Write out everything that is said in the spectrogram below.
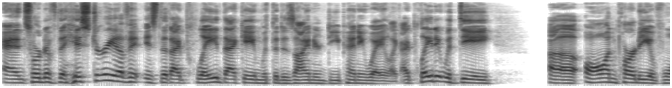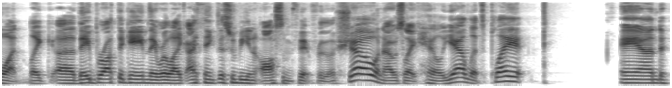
and sort of the history of it is that I played that game with the designer Dee Pennyway. Like I played it with D uh, on Party of One. Like uh, they brought the game. They were like, I think this would be an awesome fit for the show, and I was like, hell yeah, let's play it. And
